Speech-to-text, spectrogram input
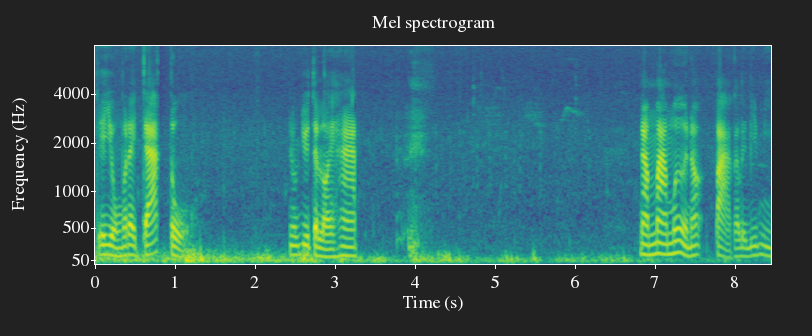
เจยงบ่ได้จักตัวยกอยู่แต่ลอยฮาดนำมาเมื่อเนาะปากก็เลยไม่มี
